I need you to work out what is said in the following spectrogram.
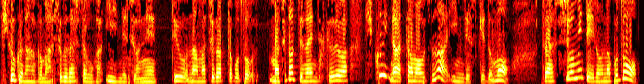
低く長くまっすぐ出した方がいいんですよねっていうような間違ったこと、間違ってないんですけど、それは低いな球を打つのはいいんですけども、雑誌を見ていろんなことを、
